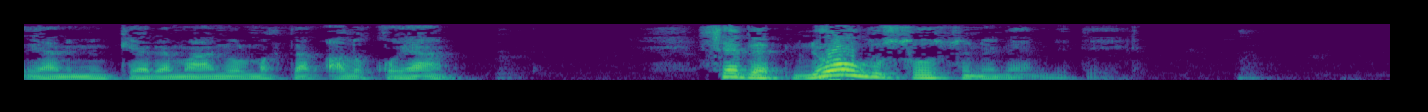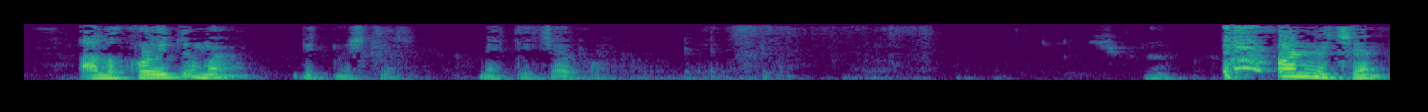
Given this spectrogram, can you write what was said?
yani münkere mani olmaktan alıkoyan sebep ne olursa olsun önemli değil. Alıkoydu mu bitmiştir. Netice bu. Onun için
